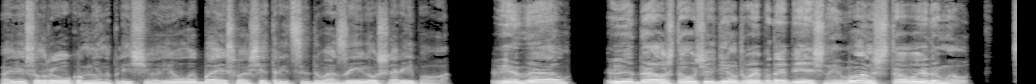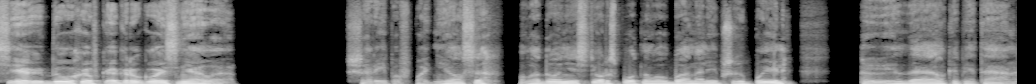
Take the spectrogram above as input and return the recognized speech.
повесил руку мне на плечо и, улыбаясь во все тридцать два, заявил Шарипову. «Видал? Видал, что учудил твой подопечный. Вон что выдумал. Всех духов как рукой сняло. Шарипов поднялся, ладонью стер с потного лба налипшую пыль. «Видал, капитан,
